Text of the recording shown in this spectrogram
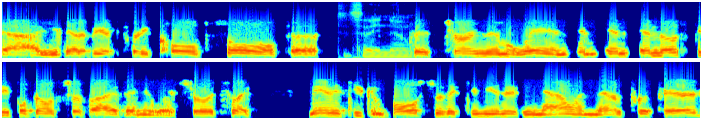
Yeah, you got to be a pretty cold soul to To say no. to turn them away, and, and and and those people don't survive anyway. So it's like, man, if you can bolster the community now and they're prepared,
